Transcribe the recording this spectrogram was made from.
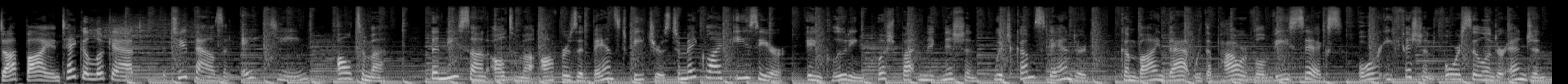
Stop by and take a look at the 2018 Altima. The Nissan Altima offers advanced features to make life easier, including push-button ignition, which comes standard. Combine that with a powerful V6 or efficient four-cylinder engine,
